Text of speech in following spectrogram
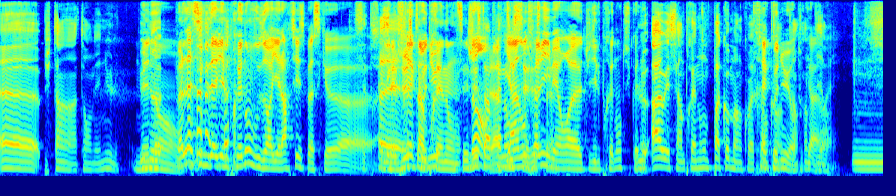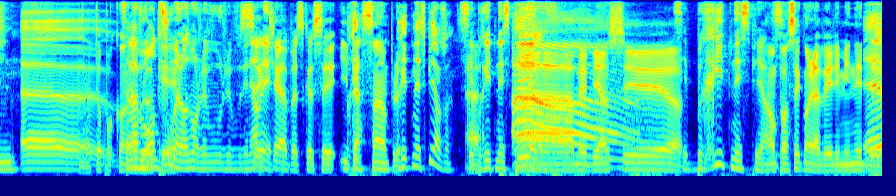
Euh, putain, attends, on est nul. Mais Une- non. Bah là, si vous aviez le prénom, vous auriez l'artiste parce que. euh, C'est très- C'est juste un prénom. C'est Non, juste un prénom. Il y a un nom c'est de famille, mais on, euh, tu dis le prénom, tu connais. Le Ah ouais, c'est un prénom pas commun quoi. Très en- connu en tout cas. ouais. Euh, Attends, pourquoi Ça va a vous rendre fou, malheureusement, je vais vous, je vais vous C'est énerver. clair parce que c'est hyper simple. Britney Spears. C'est Ah. Britney Spears. Ah, mais bien sûr. C'est Britney Spears. On pensait qu'on l'avait éliminé de- Eh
